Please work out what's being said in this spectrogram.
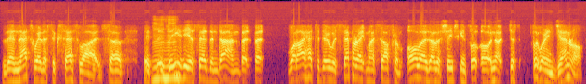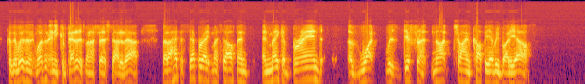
then that's where the success lies. So it's, it's mm-hmm. easier said than done, but, but what I had to do was separate myself from all those other sheepskin foot, or no, just footwear in general, because there wasn't, wasn't any competitors when I first started out. But I had to separate myself and, and make a brand of what was different, not try and copy everybody else.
